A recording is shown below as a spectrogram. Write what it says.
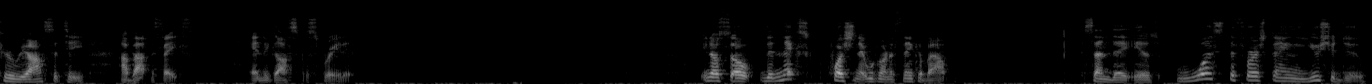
curiosity about the faith, and the gospel spread it. You know, so the next question that we're going to think about Sunday is what's the first thing you should do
